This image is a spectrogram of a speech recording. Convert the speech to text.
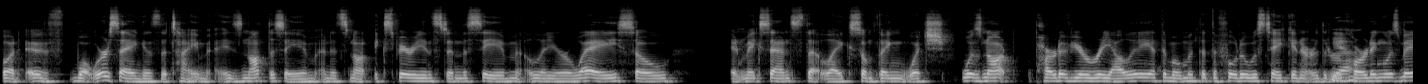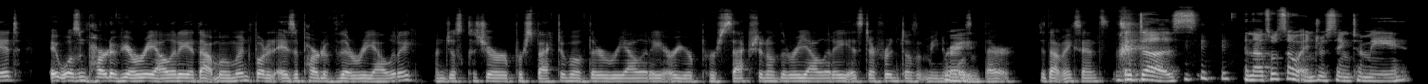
But if what we're saying is that time is not the same and it's not experienced in the same linear way, so it makes sense that like something which was not part of your reality at the moment that the photo was taken or the Yeah. recording was made, it wasn't part of your reality at that moment, but it is a part of their reality. And just because your perspective of their reality or your perception of the reality is different doesn't mean it Right. wasn't there. Did that make sense? It does. and that's what's so interesting to me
